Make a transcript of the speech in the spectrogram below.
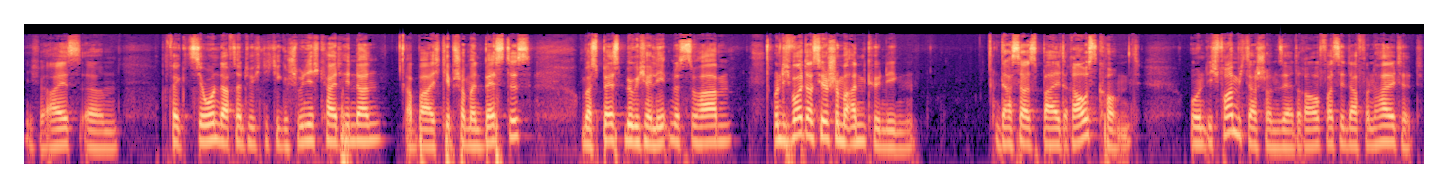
Ich weiß, ähm, Perfektion darf natürlich nicht die Geschwindigkeit hindern, aber ich gebe schon mein Bestes, um das bestmögliche Erlebnis zu haben. Und ich wollte das hier schon mal ankündigen, dass das bald rauskommt. Und ich freue mich da schon sehr drauf, was ihr davon haltet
